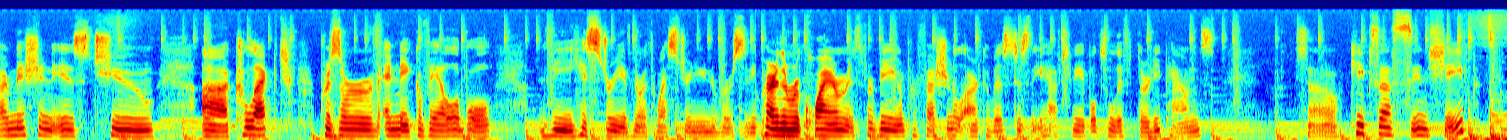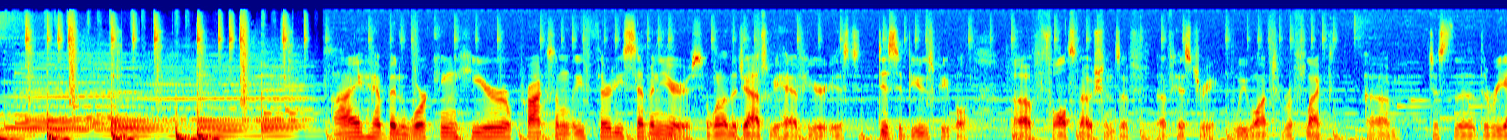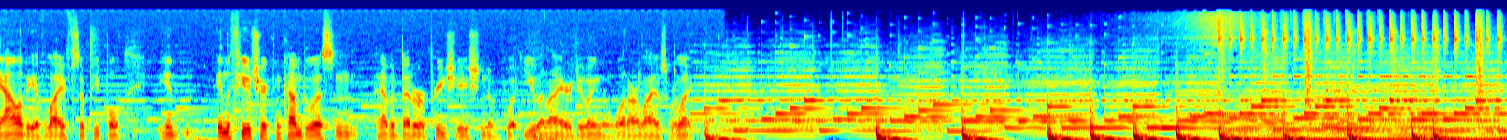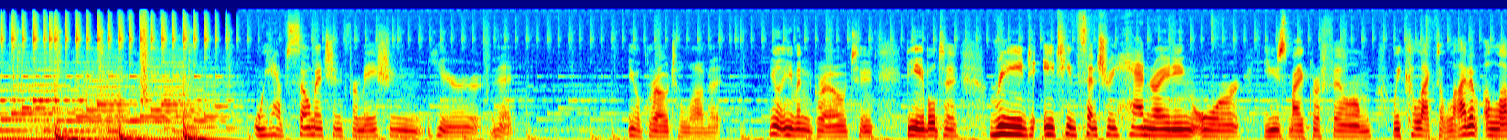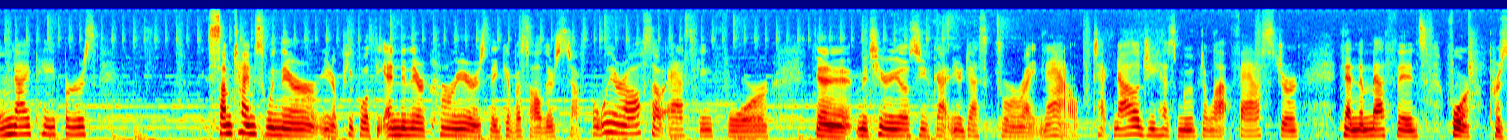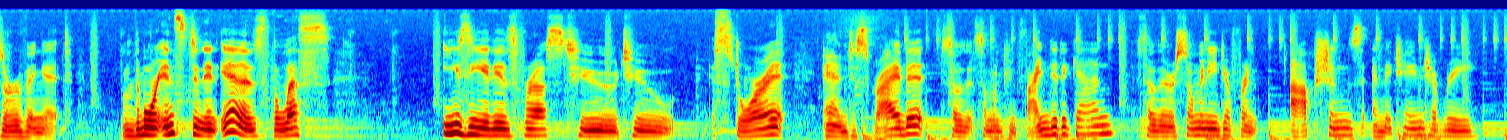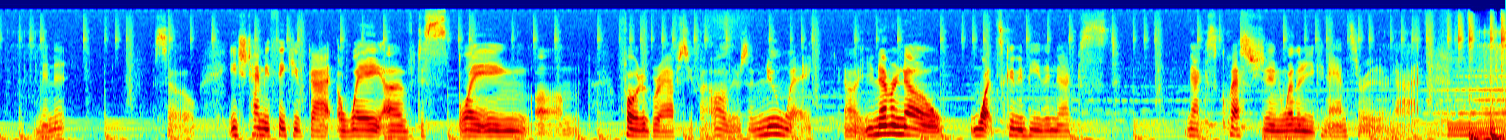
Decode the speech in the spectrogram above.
our mission is to uh, collect, preserve, and make available the history of Northwestern University. Part of the requirements for being a professional archivist is that you have to be able to lift 30 pounds. So keeps us in shape. I have been working here approximately 37 years. One of the jobs we have here is to disabuse people of false notions of, of history. We want to reflect um, just the, the reality of life so people in, in the future can come to us and have a better appreciation of what you and I are doing and what our lives were like. We have so much information here that you'll grow to love it. You'll even grow to be able to read 18th century handwriting or use microfilm. We collect a lot of alumni papers. Sometimes when they're, you know, people at the end of their careers, they give us all their stuff, but we are also asking for the materials you've got in your desk drawer right now. Technology has moved a lot faster than the methods for preserving it the more instant it is, the less easy it is for us to, to store it and describe it so that someone can find it again. So there are so many different options and they change every minute. So each time you think you've got a way of displaying um, photographs, you find, oh, there's a new way. Uh, you never know what's going to be the next, next question, whether you can answer it or not.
